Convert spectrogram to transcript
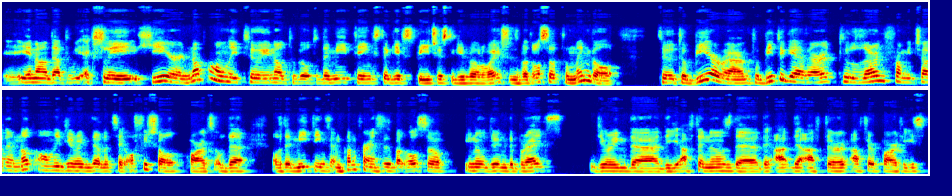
you know that we actually hear not only to you know to go to the meetings to give speeches to give evaluations but also to mingle to to be around to be together to learn from each other not only during the let's say official parts of the of the meetings and conferences but also you know during the breaks during the the afternoons the the, the after after parties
